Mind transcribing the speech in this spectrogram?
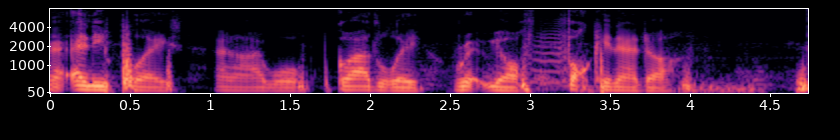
at any place, and I will gladly rip your fucking head off.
